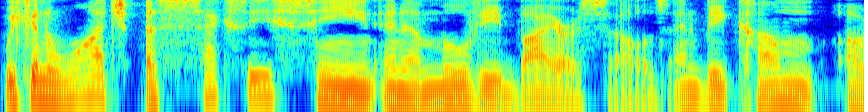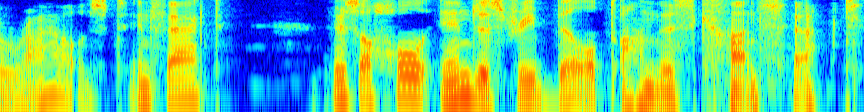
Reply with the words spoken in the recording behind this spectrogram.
We can watch a sexy scene in a movie by ourselves and become aroused. In fact, there's a whole industry built on this concept.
